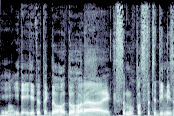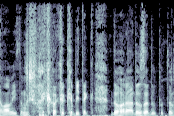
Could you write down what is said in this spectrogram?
No. Ide, ide to tak do, do hora a jak som mu v podstate dymy z hlavy tomu človeku, ako keby tak do hora a dozadu potom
